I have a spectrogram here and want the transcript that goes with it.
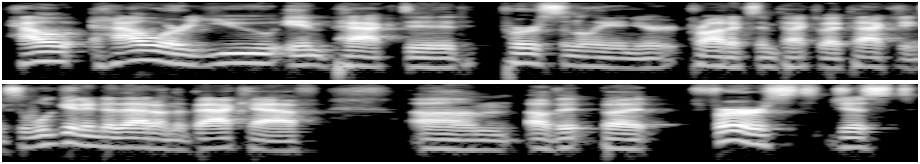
how, how are you impacted personally and your products impacted by packaging? So we'll get into that on the back half um, of it. But first, just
